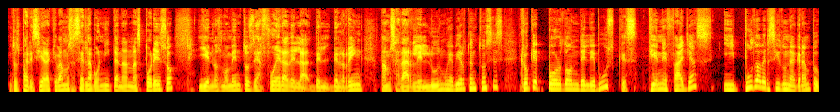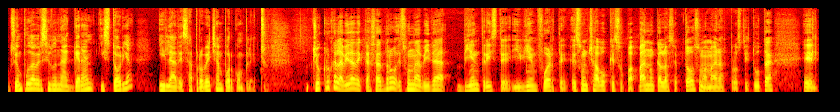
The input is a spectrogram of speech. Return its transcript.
entonces pareciera que vamos a hacerla bonita nada más por eso y en los momentos de afuera del, del, ring vamos a darle luz muy abierto. Entonces creo que por donde le busques tiene fallas y pudo haber sido una gran producción, pudo haber sido una gran historia y la desaprovechan por completo. Yo creo que la vida de Casandro es una vida bien triste y bien fuerte. Es un chavo que su papá nunca lo aceptó, su mamá era prostituta, él,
